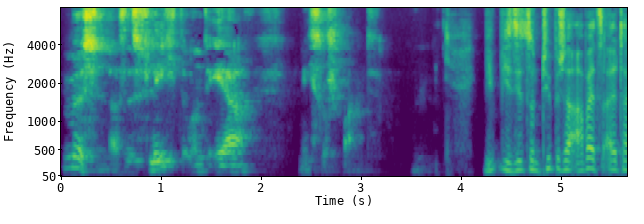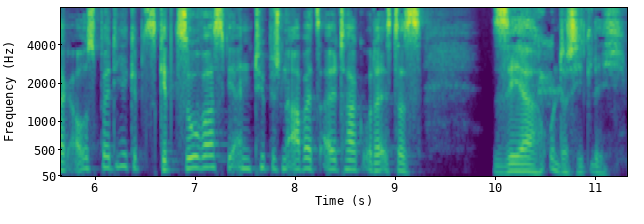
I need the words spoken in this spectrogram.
müssen. Das ist Pflicht und eher nicht so spannend. Wie, wie sieht so ein typischer Arbeitsalltag aus bei dir? Gibt es sowas wie einen typischen Arbeitsalltag oder ist das sehr unterschiedlich?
